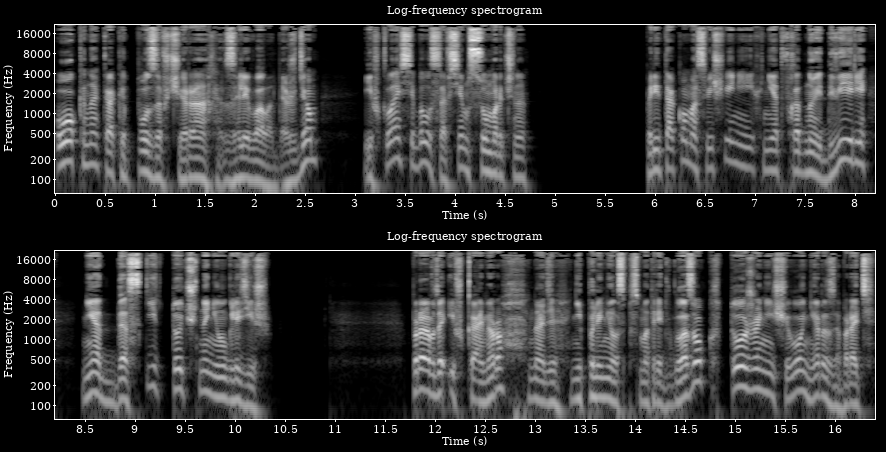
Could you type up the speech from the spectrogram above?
Окна, как и позавчера, заливало дождем, и в классе было совсем сумрачно. При таком освещении их ни от входной двери, ни от доски точно не углядишь. Правда, и в камеру, Надя не поленилась посмотреть в глазок, тоже ничего не разобрать,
